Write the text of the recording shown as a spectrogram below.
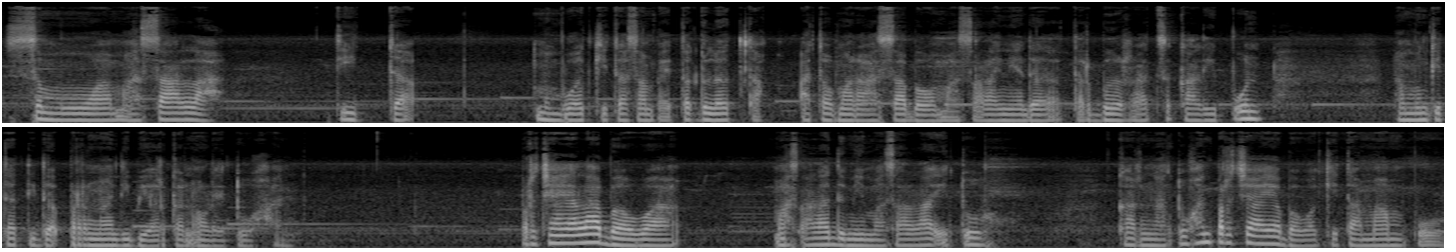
semua masalah tidak membuat kita sampai tergeletak atau merasa bahwa masalah ini adalah terberat sekalipun namun kita tidak pernah dibiarkan oleh Tuhan. Percayalah bahwa masalah demi masalah itu karena Tuhan percaya bahwa kita mampu,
